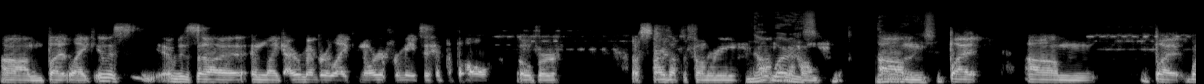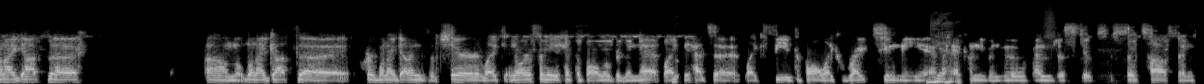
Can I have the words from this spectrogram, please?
Um, but like it was it was uh, and like I remember like in order for me to hit the ball over. Oh, sorry about the phone ringing. No um, worries. home No um, worries. but um, but when I got the um, when I got the or when I got into the chair, like in order for me to hit the ball over the net, like they had to like feed the ball like right to me, and like I couldn't even move, and just it was just so tough. And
